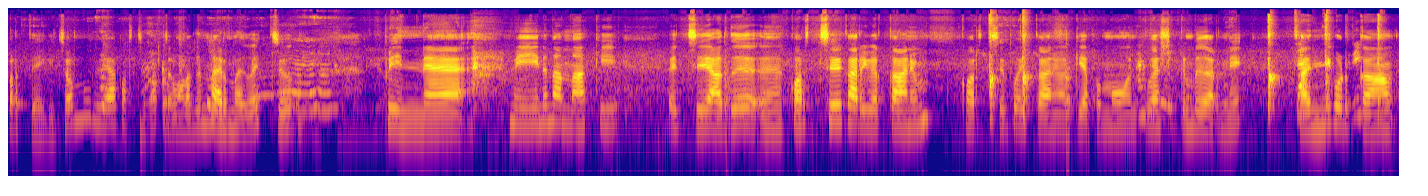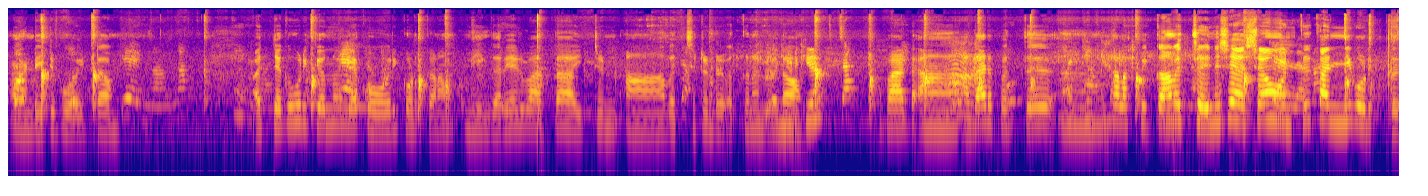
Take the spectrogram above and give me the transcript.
പ്രത്യേകിച്ചൊന്നുമില്ല. കുറച്ച് പച്ചമുളക് ഉണ്ടായിരുന്നത് അത് വെച്ചു. പിന്നെ മീൻ നന്നാക്കി വെച്ച് അത് കുറച്ച് കറി വെക്കാനും കുറച്ച് പൊയ്ക്കാനും ഒക്കെ. അപ്പം മോനിക്ക് വിശക്കുണ്ട് പറഞ്ഞ് കഞ്ഞി കൊടുക്കാൻ വേണ്ടിയിട്ട് പോയിട്ടോ. ഒറ്റയ്ക്ക് കുടിക്കൊന്നുമില്ല. കോരി കൊടുക്കണം. മീൻകറി ഒരു ഭാഗത്ത് ആയിട്ട് വെച്ചിട്ടുണ്ട് വെക്കണുണ്ട് കേട്ടോ അപ്പോൾ അത് അടുപ്പത്ത് തിളപ്പിക്കാൻ വെച്ചതിന് ശേഷം ഓനക്ക് കഞ്ഞി കൊടുത്ത്.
